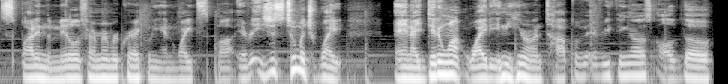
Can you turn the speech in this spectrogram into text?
spot in the middle, if I remember correctly, and white spot. It's just too much white. And I didn't want white in here on top of everything else, although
